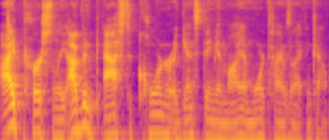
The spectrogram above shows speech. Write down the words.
I personally, I've been asked to corner against Demian Maia more times than I can count.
